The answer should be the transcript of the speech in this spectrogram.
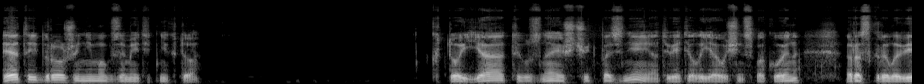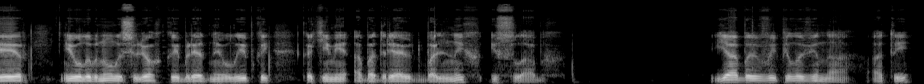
Этой дрожи не мог заметить никто. «Кто я, ты узнаешь чуть позднее», — ответила я очень спокойно, раскрыла веер и улыбнулась легкой бледной улыбкой, какими ободряют больных и слабых. «Я бы выпила вина, а ты?»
